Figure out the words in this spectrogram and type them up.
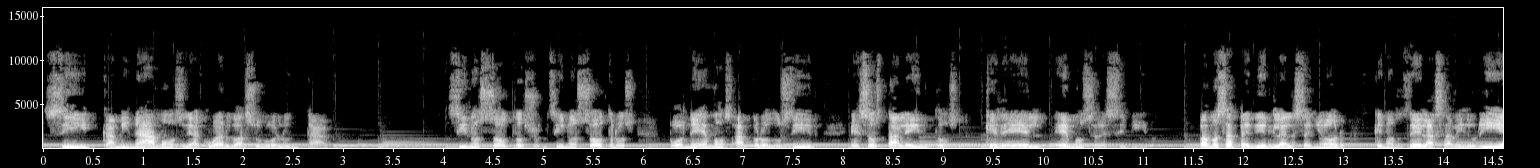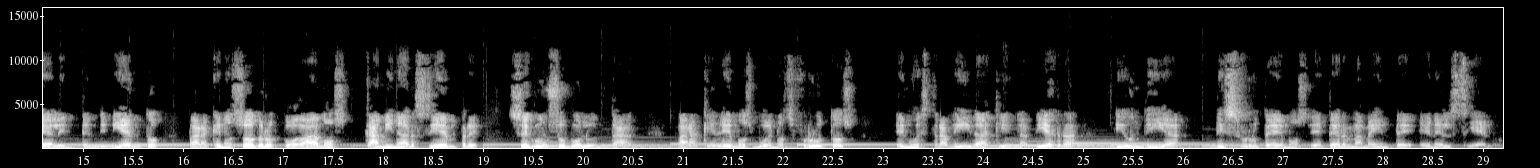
si caminamos de acuerdo a su voluntad. Si nosotros, si nosotros ponemos a producir esos talentos que de Él hemos recibido. Vamos a pedirle al Señor que nos dé la sabiduría, el entendimiento para que nosotros podamos caminar siempre según su voluntad, para que demos buenos frutos en nuestra vida aquí en la tierra y un día disfrutemos eternamente en el cielo.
